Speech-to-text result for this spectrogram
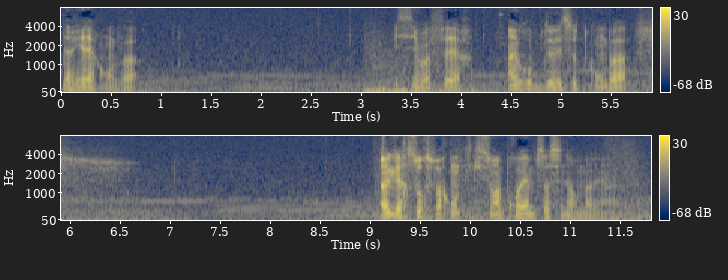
Derrière on va... Ici on va faire un groupe de vaisseaux de combat. Ah, les ressources par contre qui sont un problème, ça c'est normal. hein.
